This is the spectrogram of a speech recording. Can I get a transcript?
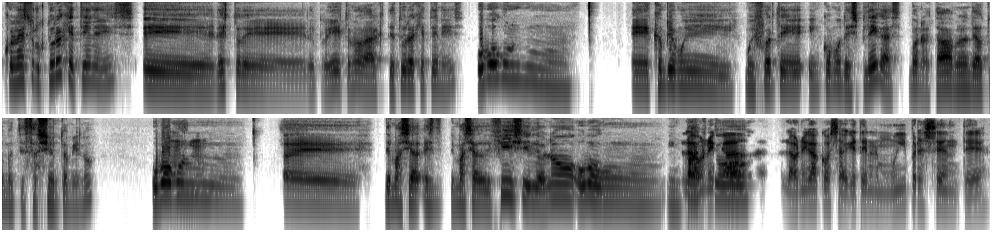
con la estructura que tienes de esto de, del proyecto, ¿no? la arquitectura que tienes, hubo un cambio muy, muy fuerte en cómo desplegas. Bueno, estaba hablando de automatización también, ¿no? ¿Hubo un... Eh, demasiado, ¿Es demasiado difícil o no? ¿Hubo un impacto? La única, la única cosa que hay que tener muy presente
